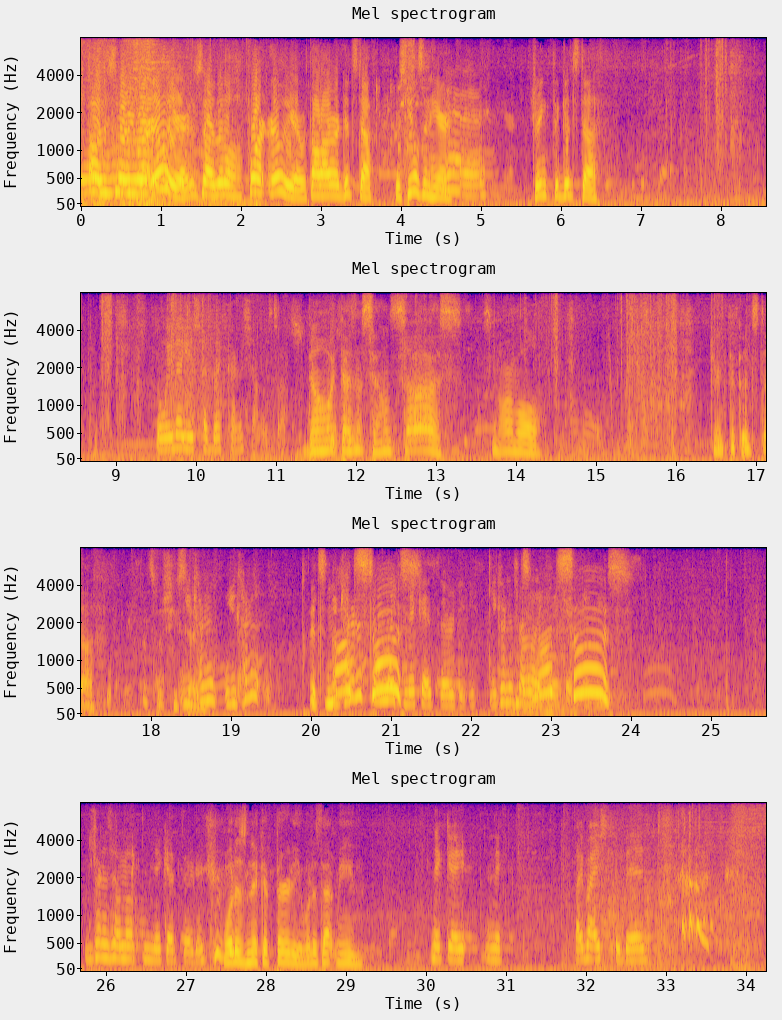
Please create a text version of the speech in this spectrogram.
Oh, this is where we were earlier. This is our little fort earlier with all our good stuff. There's heals in here. Yeah. Drink the good stuff. The way that you said that kind of sounds sus. No, it doesn't sound sus. It's normal. Drink the good stuff. That's what she You said. kind of, you kind of, It's you not kind of sound like. Nick at 30. You kind of It's sound like not Nick at 30. sus. You kind of sound like Nick at 30. What is Nick at 30? What does that mean? Nick, uh, Nick. Bye bye, stupid.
